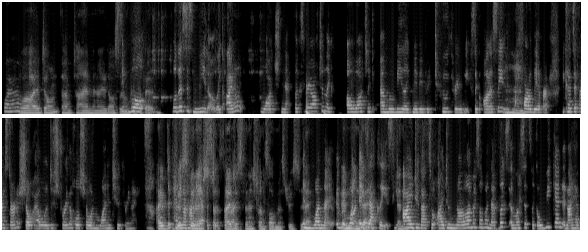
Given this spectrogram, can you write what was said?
Wow. well, I don't have time, and I also don't well, think of it. well, this is me though. Like I don't watch Netflix very often. Like I'll watch like a movie like maybe for two, three weeks. Like honestly, Mhm. hardly ever. Because if I start a show, I will destroy the whole show in one, two, three nights. I depending on how many finished, episodes there I are. just finished Unsolved Mysteries today. In one night. In In one, one day. exactly. See, And- I do that. So I do not allow myself on Netflix unless it's like a weekend and I have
